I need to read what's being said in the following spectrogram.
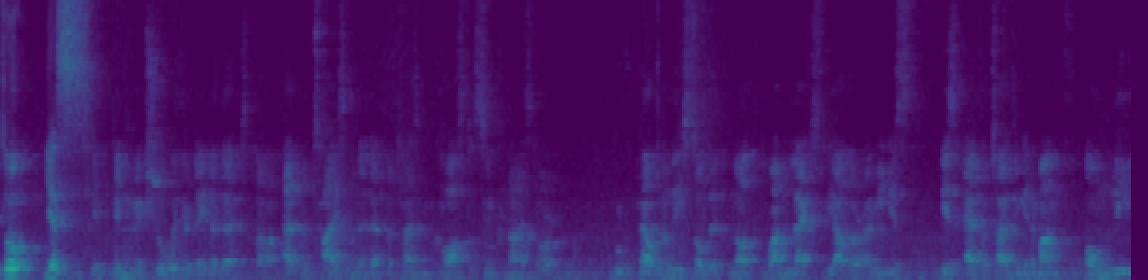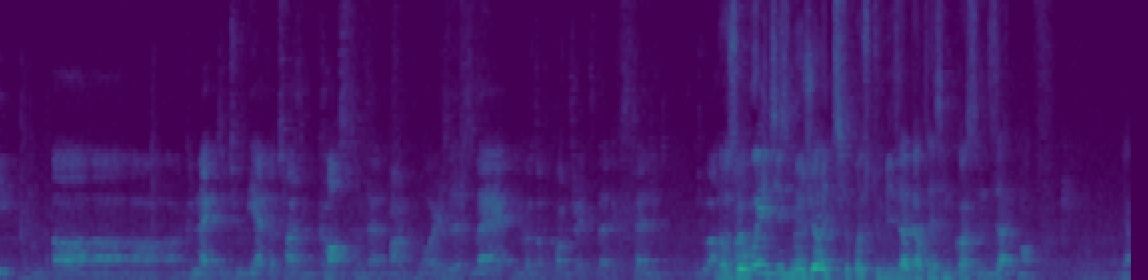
So yes. Can you make sure with your data that uh, advertisement and advertising cost are synchronized or move parallelly so that not one lags the other? I mean, is, is advertising in a month only uh, uh, uh, connected to the advertising cost in that month or is it lag because of contracts that extend to other No, the months? way it is measured, it's supposed to be the advertising cost in that month. Yeah.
